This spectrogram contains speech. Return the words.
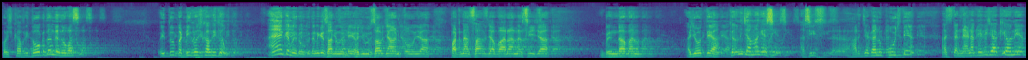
ਖੁਸ਼ਖਬਰੀ ਦੋ ਕੁ ਦਿਨ ਦੇ ਦਿਓ ਬਸ। ਇਦੋਂ ਵੱਡੀ ਖੁਸ਼ਖਬਰੀ ਦਿਓ। ਐਂ ਕਿਵੇਂ ਰੋਕ ਦੇਣਗੇ ਸਾਨੂੰ ਇਹ ਹਜੂਰ ਸਾਹਿਬ ਜਾਣ ਤੋਂ ਜਾਂ ਪਟਨਾ ਸਾਹਿਬ ਜਾਂ ਵਾਰਾਣਸੀ ਜਾਂ ਬ੍ਰਿੰਦਾਵਨ, ਅਯੋਧਿਆ? ਕਿਉਂ ਨਹੀਂ ਜਾਵਾਂਗੇ ਅਸੀਂ? ਅਸੀਂ ਹਰ ਜਗ੍ਹਾ ਨੂੰ ਪੂਜਦੇ ਹਾਂ। ਅਸੀਂ ਤਾਂ ਨੈਣਾ ਦੇਵੀ ਜਾ ਕੇ ਆਉਂਦੇ ਹਾਂ।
